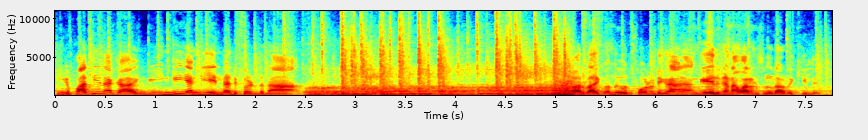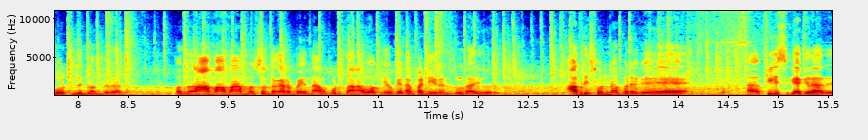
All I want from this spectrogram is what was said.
நீங்கள் பார்த்தீங்கன்னாக்கா இங்கே இங்கேயும் அங்கேயும் என்ன டிஃப்ரெண்ட்னா பார்பாய்க்கு வந்து ஒரு ஃபோன் அடிக்கிறான். அங்கேயே இருக்கேன் நான் வரேன்னு சொல்கிறார் வக்கீல். கோர்ட்லேருந்து வந்துடுறாரு. வந்து ஆமாம் ஆமாம் நம்ம சொந்தக்கார பையன் தான் அவன் கொடுத்தா நான் ஓகே ஓகே நான் பண்ணிடுறேன்னு சொல்கிறாரு இவர். அப்படி சொன்ன பிறகு ஃபீஸ் கேட்குறாரு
